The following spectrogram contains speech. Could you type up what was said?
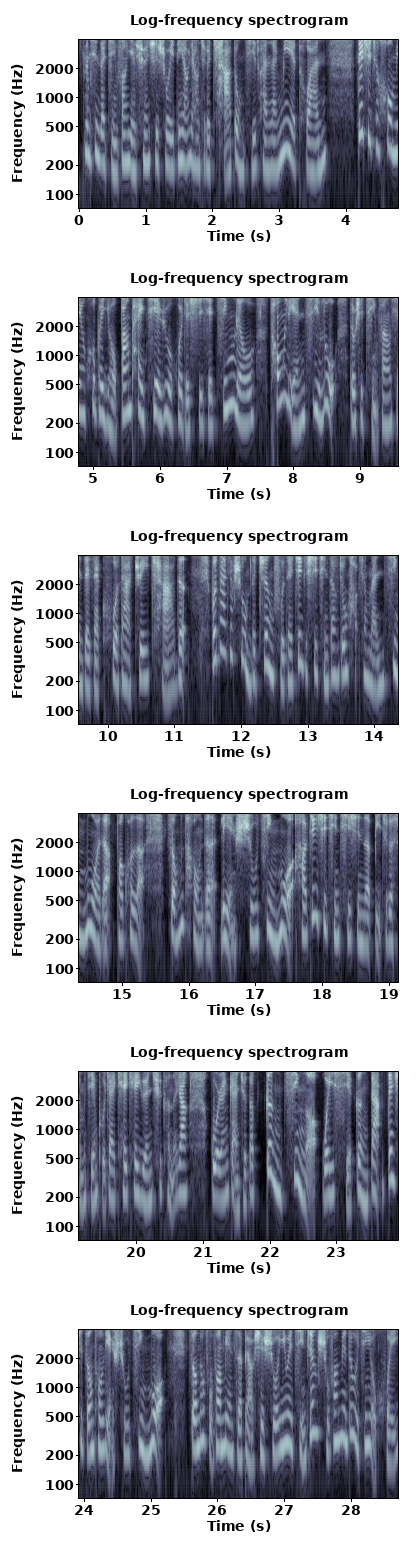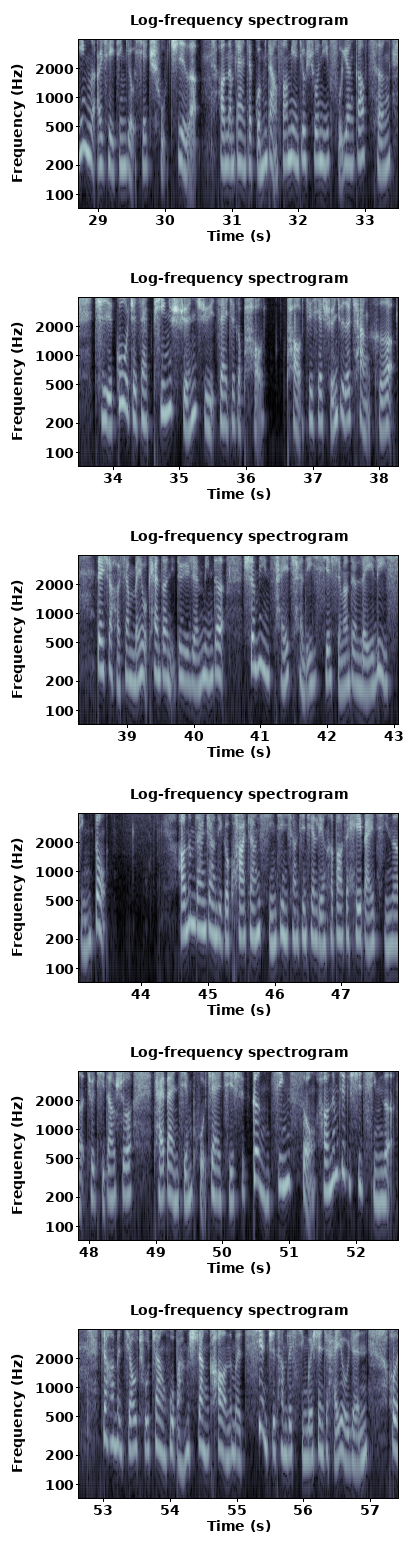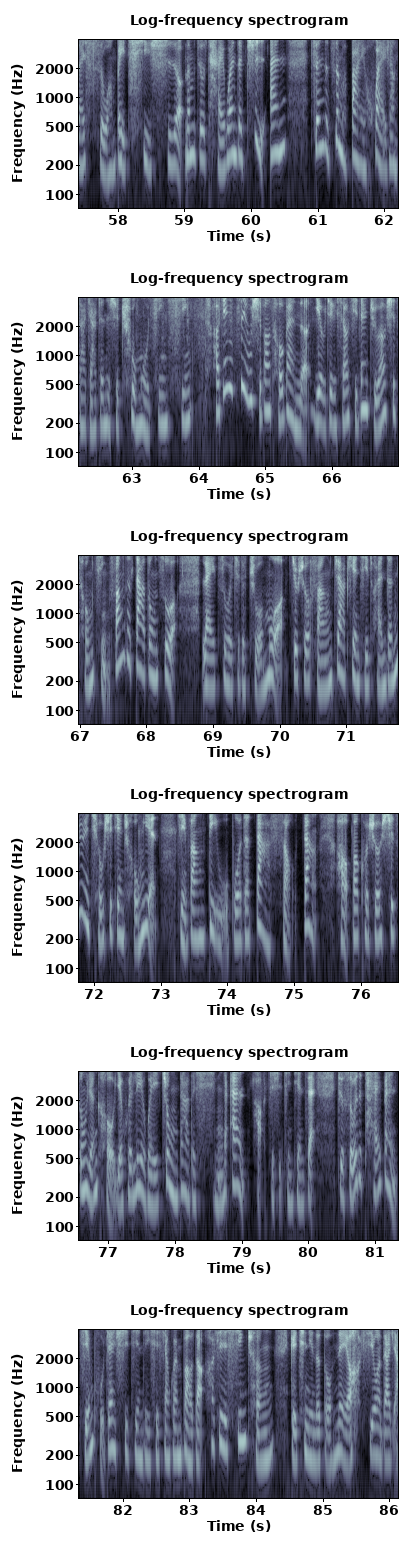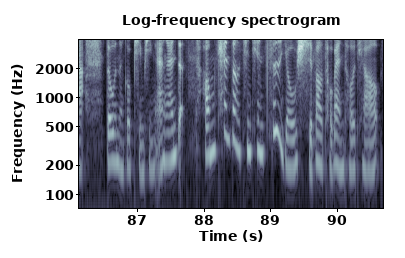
那么现在警方也宣示说，一定要让这个茶董集团来灭团。但是这后面会不会有帮派介入，或者是一些金流通联记录，都是警方现在在扩大追查的。不过大家说，我们的政府在这个事情当中好像蛮静默的，包括了总统的脸书静默。好，这个事情其实呢，比这个什么柬埔寨 KK 园区可能让国人感觉到更近哦，威胁更大。但是总统脸书静默，总统府方面则表示说，因为警政署方面都已经有回应了，而且已经有些出。处置了，好，那么当然在国民党方面就说，你府院高层只顾着在拼选举，在这个跑跑这些选举的场合，但是好像没有看到你对于人民的生命财产的一些什么样的雷厉行动。好，那么当然这样的一个夸张行径，像今天联合报在黑白集呢就提到说，台版柬埔寨其实更惊悚。好，那么这个事情呢，叫他们交出账户，把他们上铐，那么限制他们的行为，甚至还有人后来死亡被弃尸了。那么就台湾的治安真的这么败坏，让大家真的是触目惊心。好，今天自由时报头版呢也有这个消息，但主要是从警方的大动作来做这个琢磨，就说防诈骗集团的虐囚事件重演，警方第五波的。大扫荡，好，包括说失踪人口也会列为重大的刑案，好，这是今天在就所谓的台版柬埔寨事件的一些相关报道。好，谢谢新城给青年的斗内哦，希望大家都能够平平安安的。好，我们看到今天自由时报头版头条。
